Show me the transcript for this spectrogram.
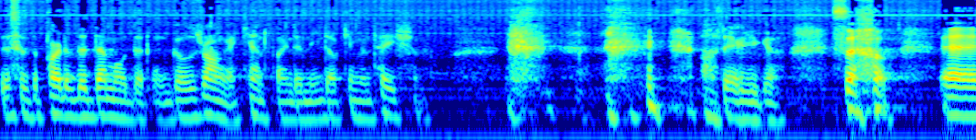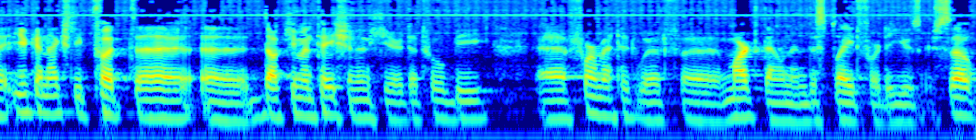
this is the part of the demo that goes wrong. I can't find any documentation. oh, there you go. So uh, you can actually put uh, uh, documentation in here that will be uh, formatted with Markdown and displayed for the user. So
